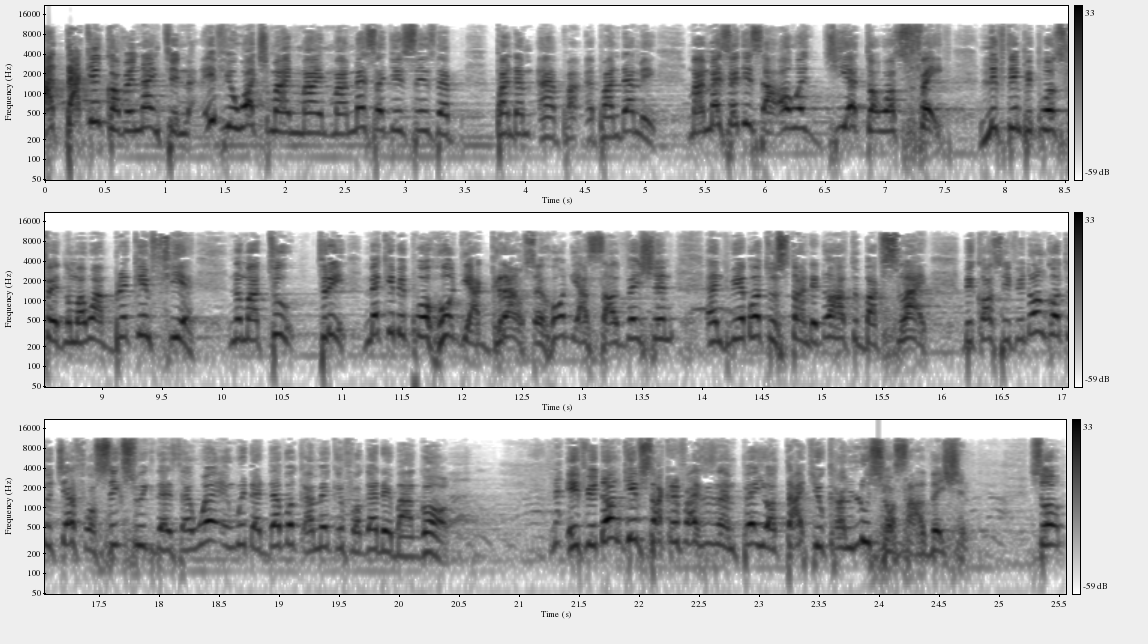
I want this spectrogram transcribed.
attacking COVID-19. If you watch my, my, my messages since the pandem, uh, pa- uh, pandemic, my messages are always geared towards faith, lifting people's faith. Number one, breaking fear. Number two, three, making people hold their grounds and hold their salvation and be able to stand. They don't have to backslide. Because if you don't go to church for six weeks, there's a way in which the devil can make you forget about God. If you don't give sacrifices and pay your tithe, you can lose your salvation. So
